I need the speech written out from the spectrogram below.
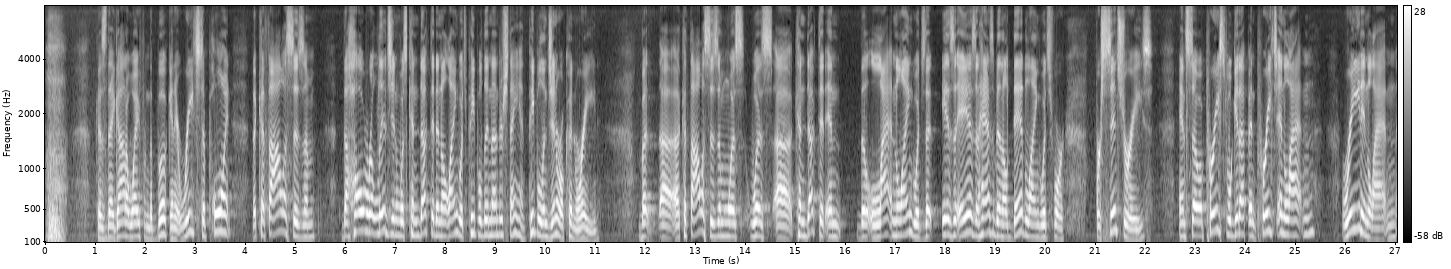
Because they got away from the book and it reached a point that Catholicism the whole religion was conducted in a language people didn't understand. People in general couldn't read. But uh, Catholicism was, was uh, conducted in the Latin language that is, is and has been a dead language for, for centuries. And so a priest will get up and preach in Latin, read in Latin,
